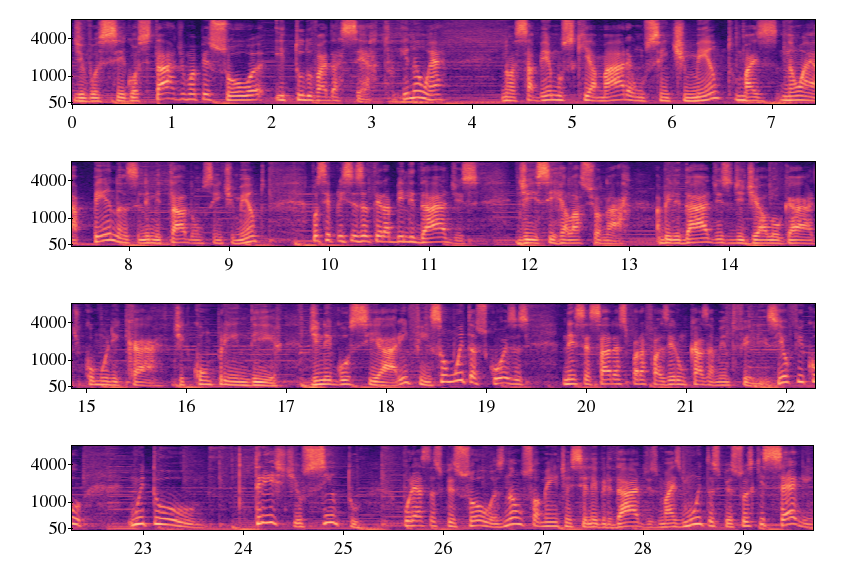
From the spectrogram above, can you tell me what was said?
de você gostar de uma pessoa e tudo vai dar certo. E não é. nós sabemos que amar é um sentimento, mas não é apenas limitado a um sentimento. Você precisa ter habilidades de se relacionar, habilidades de dialogar, de comunicar, de compreender, de negociar. Enfim, são muitas coisas necessárias para fazer um casamento feliz. E eu fico muito triste, eu sinto por essas pessoas, não somente as celebridades, mas muitas pessoas que seguem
